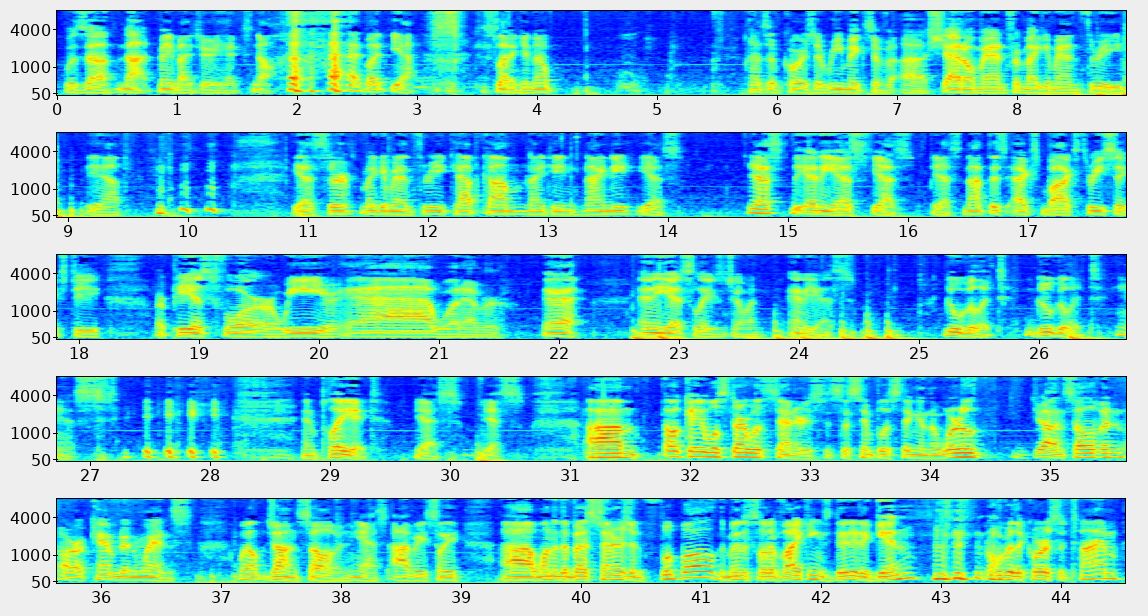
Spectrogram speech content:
was uh, not made by Jerry Hicks, no. but yeah, just letting you know. That's, of course, a remix of uh, Shadow Man from Mega Man 3. Yeah. Yes, sir. Mega Man 3, Capcom, 1990. Yes. Yes, the NES. Yes, yes. Not this Xbox 360 or PS4 or Wii or ah whatever. Eh, NES, ladies and gentlemen. NES. Google it. Google it. Yes. and play it. Yes. Yes. Um, okay, we'll start with centers. It's the simplest thing in the world. John Sullivan or Camden Wentz? Well, John Sullivan, yes, obviously. Uh, one of the best centers in football. The Minnesota Vikings did it again over the course of time.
